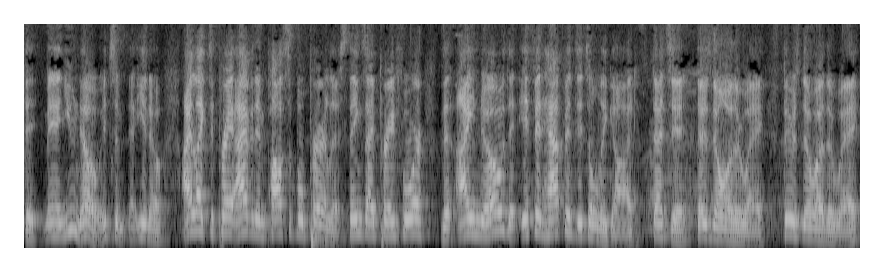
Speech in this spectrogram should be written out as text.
That man, you know, it's a you know. I like to pray. I have an impossible prayer list, things I pray for that I know that if it happens, it's only God. That's it. There's no other way. There's no other way.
